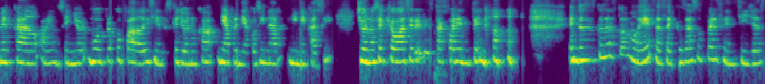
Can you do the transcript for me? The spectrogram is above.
mercado había un señor muy preocupado diciendo es que yo nunca ni aprendí a cocinar ni me casé, yo no sé qué voy a hacer en esta cuarentena. Entonces cosas como esas, hay cosas súper sencillas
